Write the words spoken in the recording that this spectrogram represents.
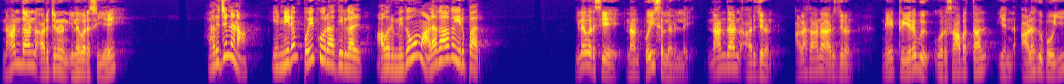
நான் தான் அர்ஜுனன் இளவரசியே. அர்ஜுனனா? என்னிடம் பொய் கூறாதீர்கள் அவர் மிகவும் அழகாக இருப்பார். இளவரசியே நான் பொய் சொல்லவில்லை. நான் தான் அர்ஜுனன் அழகான அர்ஜுனன். நேற்று இரவு ஒரு சாபத்தால் என் அழகு போய்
